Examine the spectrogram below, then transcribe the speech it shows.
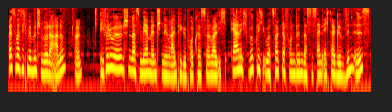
Weißt du, was ich mir wünschen würde, Arne? Nein. Ich würde mir wünschen, dass mehr Menschen den Rheinpegel-Podcast hören, weil ich ehrlich wirklich überzeugt davon bin, dass es ein echter Gewinn ist,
